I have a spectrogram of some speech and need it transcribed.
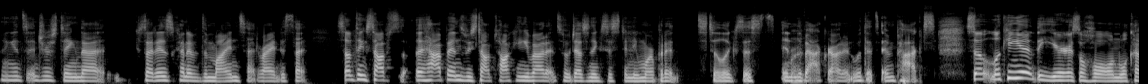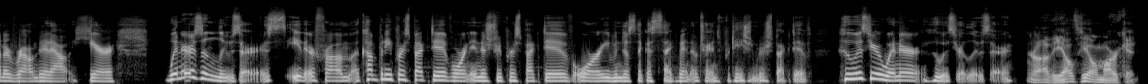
I think it's interesting that because that is kind of the mindset, right? Is that something stops, it happens, we stop talking about it, so it doesn't exist anymore, but it still exists in right. the background and with its impacts. So, looking at the year as a whole, and we'll kind of round it out here winners and losers, either from a company perspective or an industry perspective, or even just like a segment of transportation perspective. Who is your winner? Who is your loser? Uh, the LTL market,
